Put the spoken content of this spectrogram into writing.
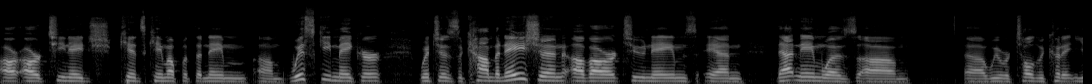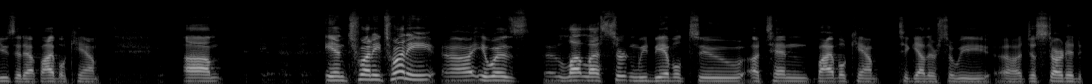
our, our, teenage kids came up with the name um, Whiskey Maker, which is a combination of our two names. And that name was, um, uh, we were told we couldn't use it at Bible camp. Um, in 2020, uh, it was a lot less certain we'd be able to attend Bible camp together. So we uh, just started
